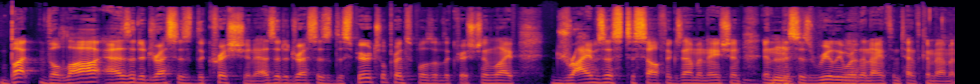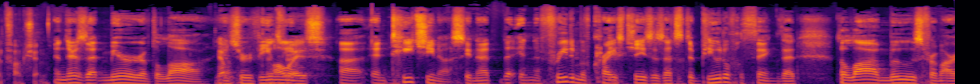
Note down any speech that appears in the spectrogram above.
But the law, as it addresses the Christian, as it addresses the spiritual principles of the Christian life, drives us to self-examination, and mm-hmm. this is really where yeah. the ninth and tenth commandment function. And there's that mirror of the law. Yep. It's revealing uh, and teaching us in that in the freedom of Christ Jesus. That's the beautiful thing that the law moves from our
